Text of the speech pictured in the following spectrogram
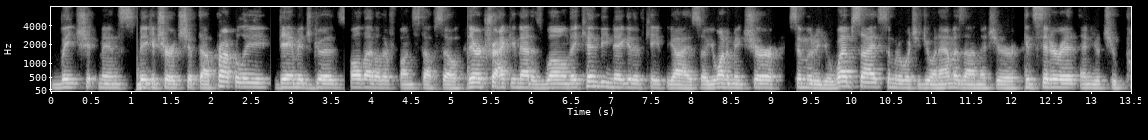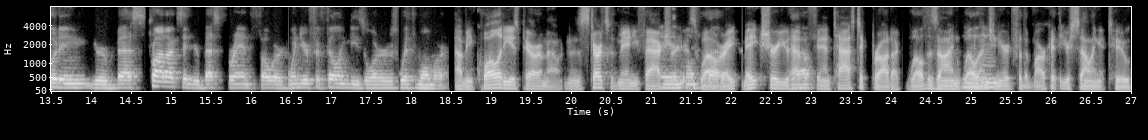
late shipments, making sure it's shipped out properly, damaged goods, all that other fun stuff. So they're tracking that as well. And they can be negative KPIs. So you want to make sure, similar to your website, similar to what you do on Amazon, that you're considerate and you're, you're putting your best products and your best brand forward when you're fulfilling these orders with Walmart. I mean, quality is paramount. And it starts with manufacturing as well, right? Make sure you have yeah. a fantastic product, well designed, well mm-hmm. engineered for the market that you're selling it to,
